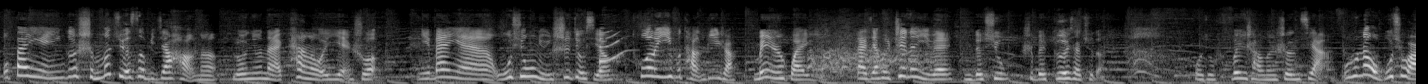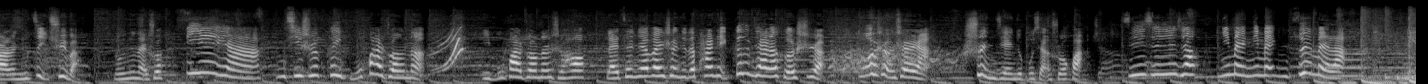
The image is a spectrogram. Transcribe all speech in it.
我扮演一个什么角色比较好呢？罗牛奶看了我一眼，说你扮演无胸女尸就行，脱了衣服躺地上，没人怀疑，大家会真的以为你的胸是被割下去的。我就非常的生气啊，我说那我不去玩了，你自己去吧。罗牛奶说变呀，你其实可以不化妆的，你不化妆的时候来参加万圣节的 party 更加的合适，多省事儿啊。瞬间就不想说话。行行行行行，你美你美，你最美了。命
